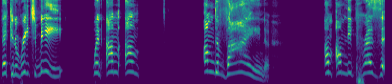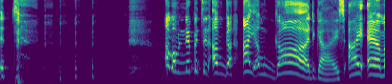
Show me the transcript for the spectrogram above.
that can reach me when I'm I'm I'm divine. I'm omnipresent. I'm omnipotent. I'm God. I am God, guys. I am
